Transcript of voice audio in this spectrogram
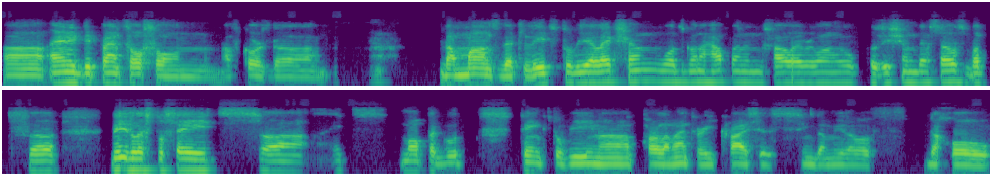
uh, and it depends also on, of course, the the months that leads to the election, what's going to happen, and how everyone will position themselves. But uh, needless to say, it's uh, it's not a good thing to be in a parliamentary crisis in the middle of the whole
